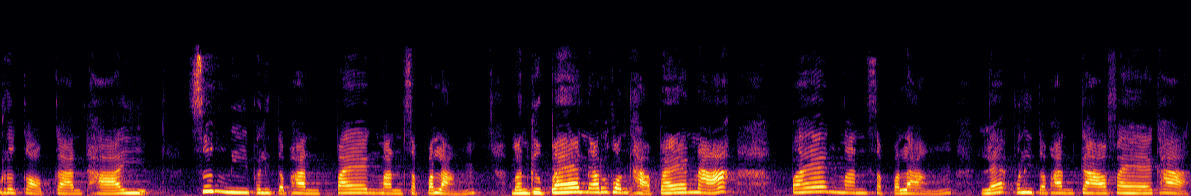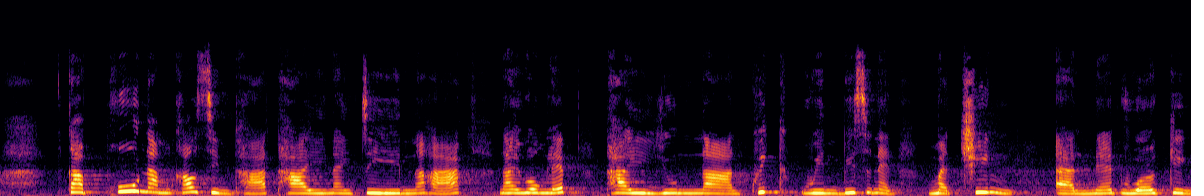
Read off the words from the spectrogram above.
ประกอบการไทย ซึ่งมีผลิตภัณฑ์แป้งมันสับปะหลัง มันคือแป้งนะทุกคนค่ะแป้งนะ แป้งมันสับปะหลัง และผลิตภัณฑ์กาแฟค่ะ กับผู้นำเข้าสินค้าไทยในจีนนะคะ ในวงเล็บไทยยูนนาน Quick Win Business Matching and Networking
